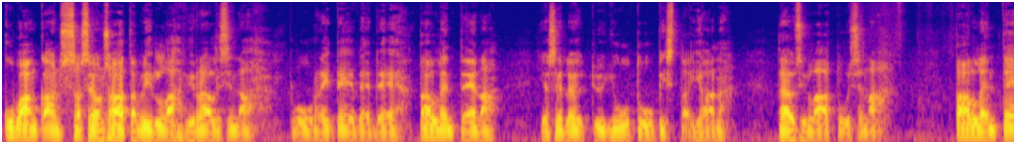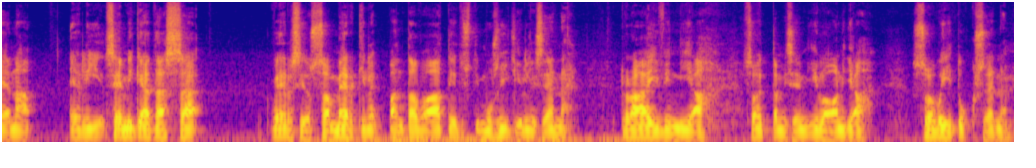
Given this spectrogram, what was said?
kuvan kanssa. Se on saatavilla virallisina Blu-ray DVD-tallenteena ja se löytyy YouTubesta ihan täysilaatuisena tallenteena. Eli se, mikä tässä versiossa on merkille pantavaa, tietysti musiikillisen drivin ja soittamisen ilon ja sovituksen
